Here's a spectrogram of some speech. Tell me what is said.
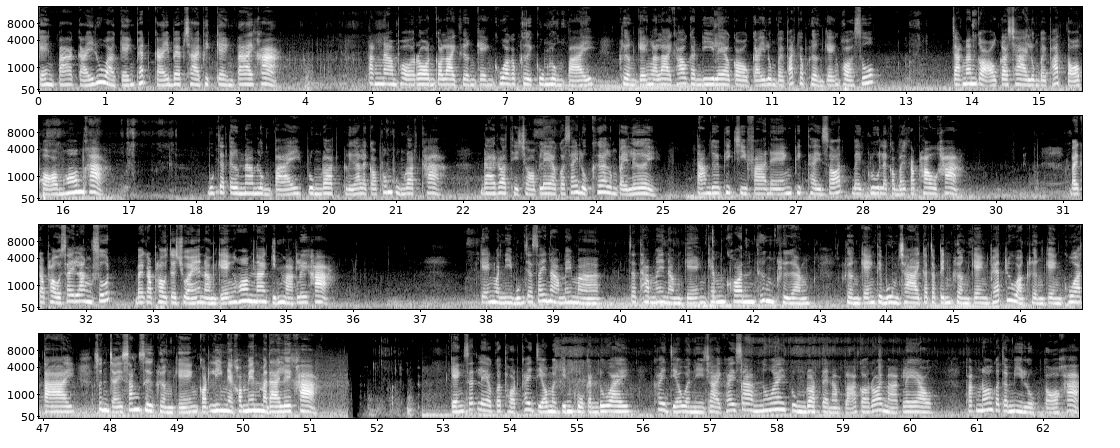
แกงปลาไก่หรือว่าแกงแพทไก่แบบชายพริกแกงใต้ค่ะ ตั้งน้ำพอร้อนก็ลายเครื่องแกงคั่วกับเคยกุ้งลงไป เครื่องแกงละลายเข้ากันดีแล้วก็เอาไก่ลงไปพัดกับเครื่องแกงพอสุก จากนั้นก็เอากระชายลงไปพัดต่อพอหอมค่ะ บุ๊กจะเติมน้ำลงไป ปรุงรสเกลือแล้วก็พ่งปรุงรสค่ะ ได้รสที่ชอบแล้วก็ใส่ลูกเครือลงไปเลยตามด้วยพริกชี้ฟ้าแดง พริกไทยซอส ใบกรูด แล้วก็ใบกะเพราค่ะ ใบกะเพราใส่ล่างสุด ใบกะเพราจะช่วยให้นำแกงหอมน่ากินมากเลยค่ะ แกงวันนี้บุ๋มจะใส่น้ำไม่มาก จะทำให้นำแกงเข้มข้นถึงเครือง เครื่องแกงที่บุ๋มชายก็จะเป็นเครื่องแกงแพทหรือว่าเครื่องแกงคั่วตาย สนใจสั่งซื้อเครื่องแกงกดลิงก์ในคอมเมนต์มาได้เลยค่ะ แกงเสร็จแล้วก็ทอดไข่เจียวมากินคู่กันด้วยไข่เจียววันนี้ใช้ไข่ซ้ำน้วยปรุงรสแต่น้ำปลาก็ร้อยมากแล้ว พักนอกก็จะมีลูกต่อค่ะ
